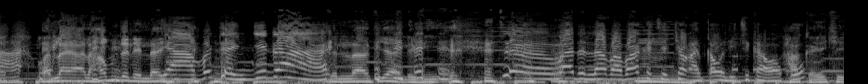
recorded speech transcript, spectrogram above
Wallahi alhamdulillah. Ya mutan gida. Da lafiya limi. To ba da laba ba ka ce kyau alkawali cikawa ko? Haka yake.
